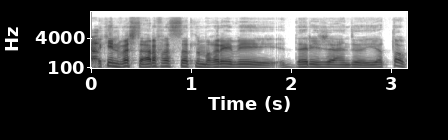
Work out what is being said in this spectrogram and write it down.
لكن باش تعرف السات المغربي الدارجة عنده هي ال top.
